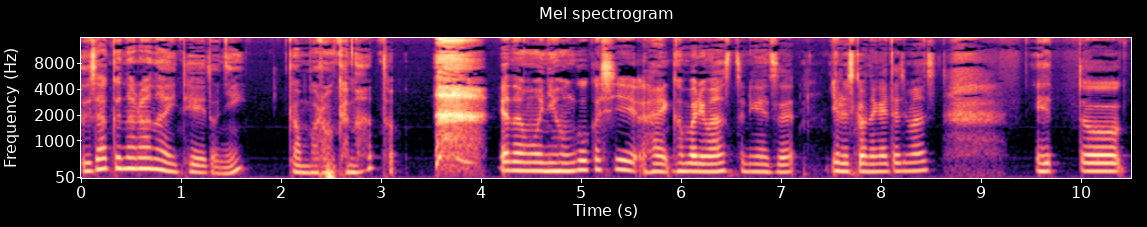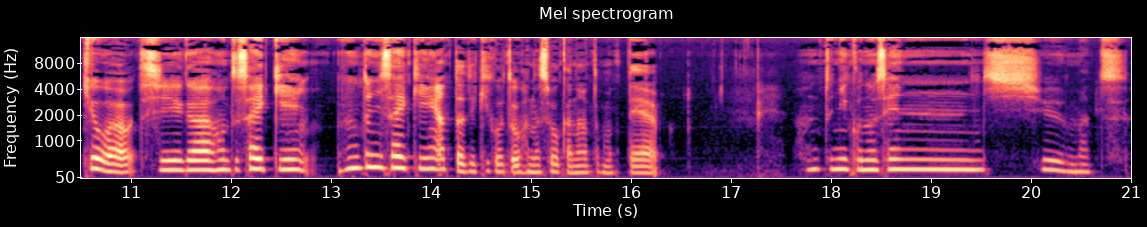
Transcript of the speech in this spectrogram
う。うざくならない程度に頑張ろうかなと。やだ、もう日本語おかしい。はい、頑張ります。とりあえず。よろしくお願いいたします。えっと、今日は私が本当最近、本当に最近あった出来事を話そうかなと思って、本当にこの先週末、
